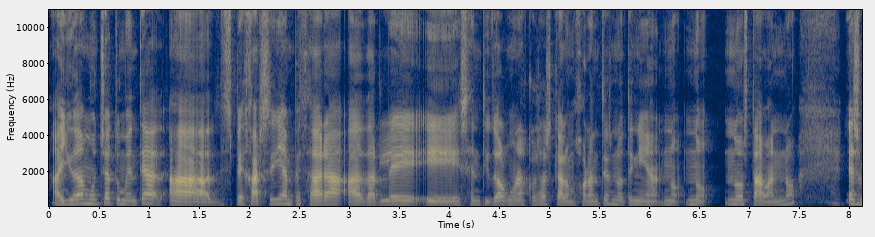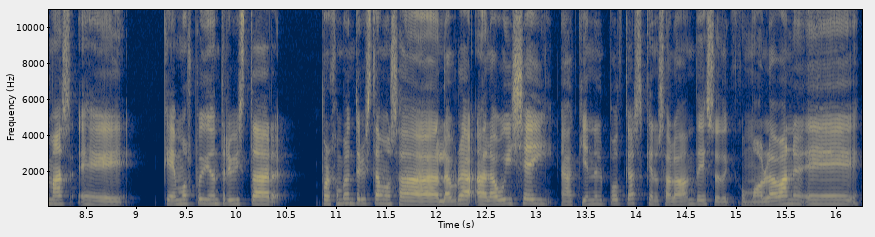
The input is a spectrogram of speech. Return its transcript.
ayuda mucho a tu mente a, despejarse y a empezar a, darle eh, sentido a algunas cosas que a lo mejor antes no tenía, no, no, no estaban, ¿no? Es más, eh, que hemos podido entrevistar, por ejemplo, entrevistamos a Laura, a Lau y Shea aquí en el podcast que nos hablaban de eso, de que como hablaban eh,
